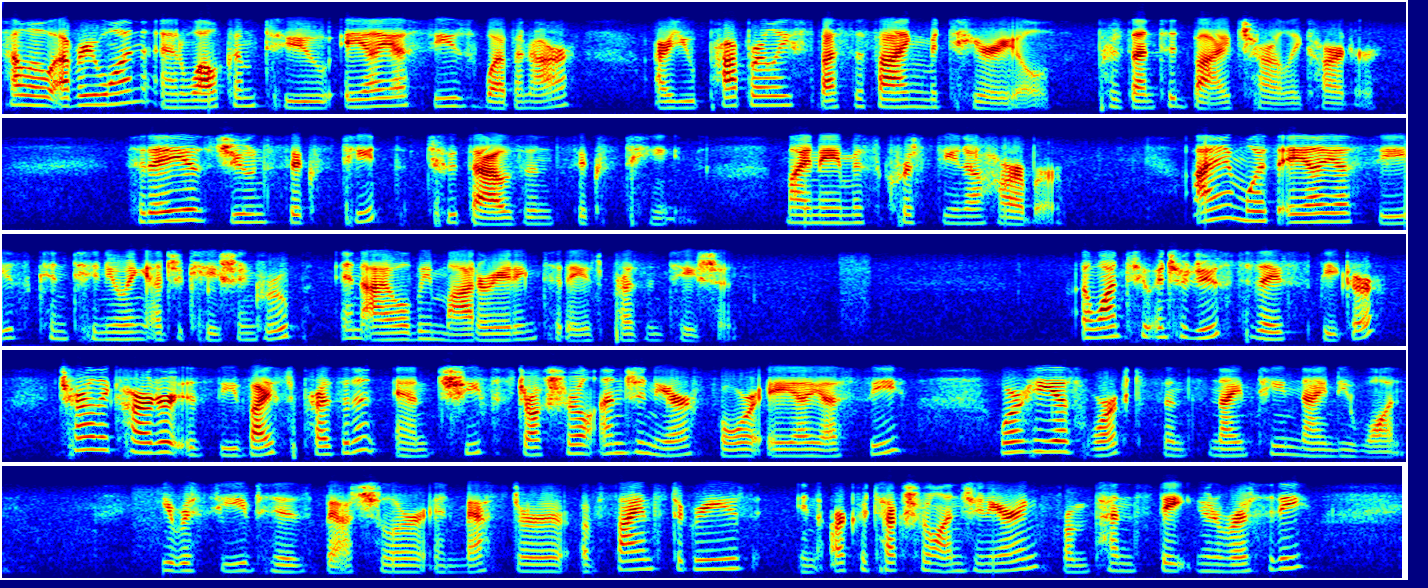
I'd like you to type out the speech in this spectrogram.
Hello everyone and welcome to AISC's webinar, Are You Properly Specifying Materials? presented by Charlie Carter. Today is June 16, 2016. My name is Christina Harbour. I am with AISC's Continuing Education Group and I will be moderating today's presentation. I want to introduce today's speaker. Charlie Carter is the Vice President and Chief Structural Engineer for AISC, where he has worked since 1991. He received his Bachelor and Master of Science degrees in Architectural Engineering from Penn State University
